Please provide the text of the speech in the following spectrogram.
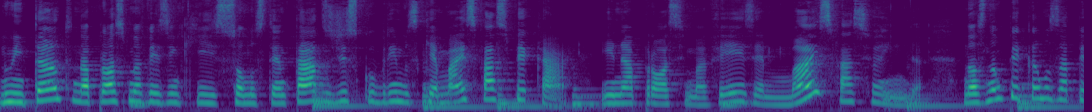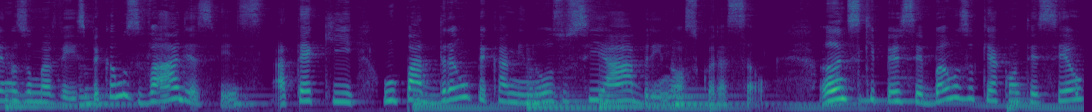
No entanto, na próxima vez em que somos tentados, descobrimos que é mais fácil pecar, e na próxima vez é mais fácil ainda. Nós não pecamos apenas uma vez, pecamos várias vezes, até que um padrão pecaminoso se abre em nosso coração. Antes que percebamos o que aconteceu,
